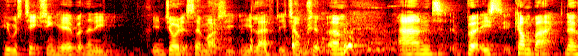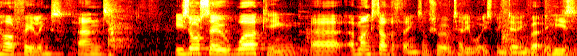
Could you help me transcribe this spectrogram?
he was teaching here, but then he, he enjoyed it so much he, he left. He jumped ship. Um, and but he's come back, no hard feelings, and he's also working uh, amongst other things. I'm sure he'll tell you what he's been doing, but he's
